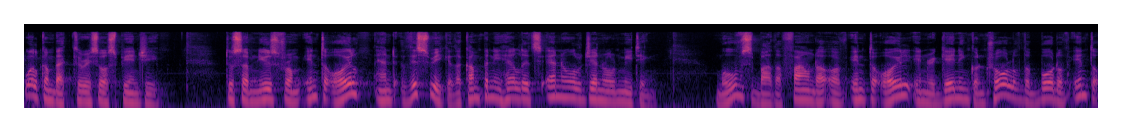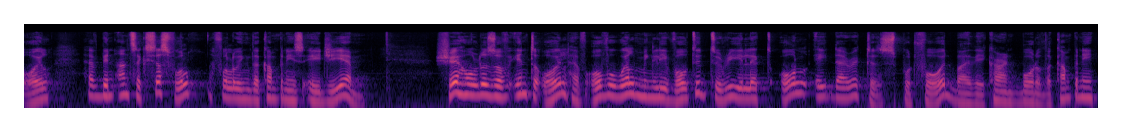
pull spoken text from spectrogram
Welcome back to Resource PNG. To some news from Interoil, and this week the company held its annual general meeting. Moves by the founder of Interoil in regaining control of the board of Interoil have been unsuccessful following the company's AGM. Shareholders of Interoil have overwhelmingly voted to re-elect all eight directors put forward by the current board of the company,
